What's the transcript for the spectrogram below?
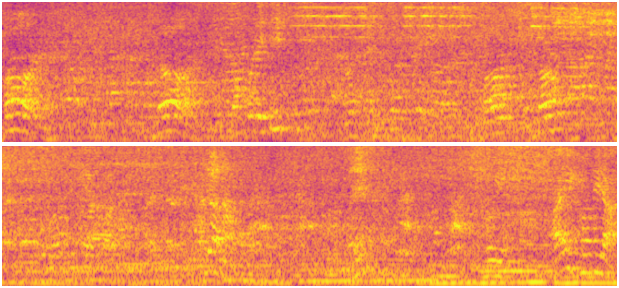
Por 2, 2 por x, 2 por 2, 2 ¿Ya no? ¿Eh? Muy bien. Ahí, hijo, mira.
